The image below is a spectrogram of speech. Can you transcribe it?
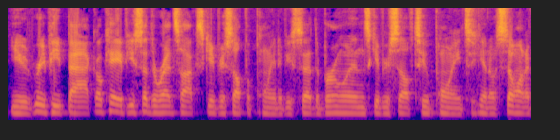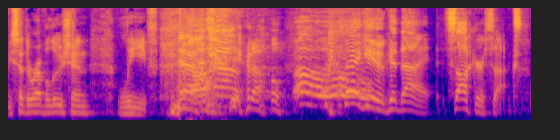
you repeat back okay if you said the red sox give yourself a point. If you said the bruins give yourself two points you know so on. If you said the revolution leave. Uh, you know? Oh, thank you. Good night. Soccer sucks.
